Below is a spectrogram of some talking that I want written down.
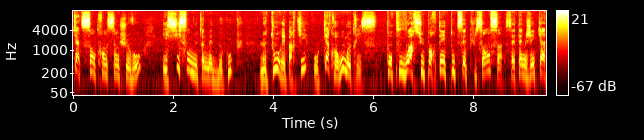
435 chevaux et 600 Nm de couple, le tout réparti aux quatre roues motrices. Pour pouvoir supporter toute cette puissance, cette MG4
